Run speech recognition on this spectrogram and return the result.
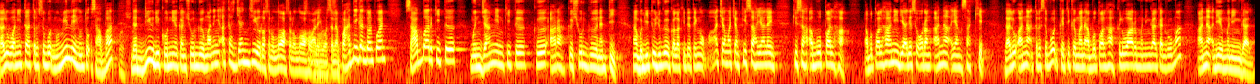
Lalu wanita tersebut memilih untuk sabar dan dia dikurniakan syurga maknanya atas janji Rasulullah sallallahu alaihi wasallam. Perhatikan tuan-puan, sabar kita menjamin kita ke arah ke syurga nanti. Ha, begitu juga kalau kita tengok macam-macam kisah yang lain, kisah Abu Talha. Abu Talha ni dia ada seorang anak yang sakit. Lalu anak tersebut ketika mana Abu Talha keluar meninggalkan rumah, anak dia meninggal.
